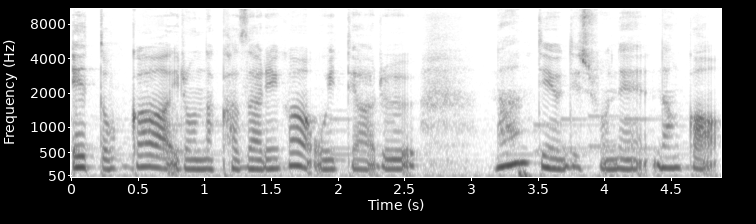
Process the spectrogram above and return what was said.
絵とかいろんな飾りが置いてある何て言うんでしょうねなんか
